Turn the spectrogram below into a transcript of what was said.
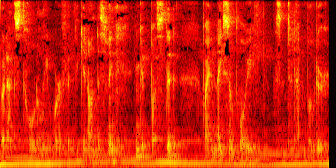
But that's totally worth it to get on this thing and get busted by a nice employee. Listen to that motor.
